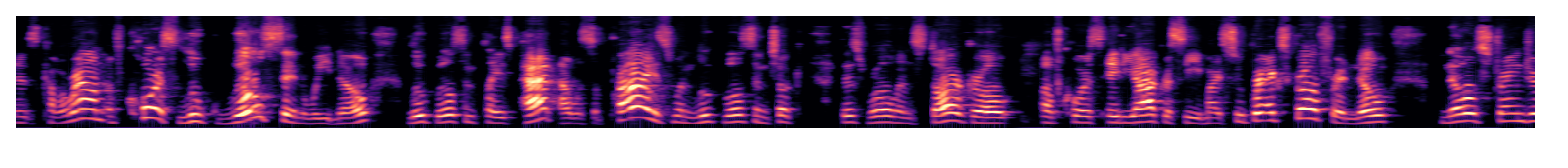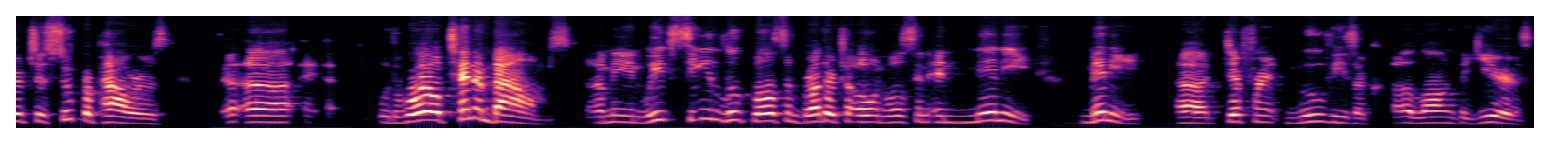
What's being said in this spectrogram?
has come around. Of course, Luke Wilson, we know. Luke Wilson plays Pat. I was surprised when Luke Wilson took this role in Stargirl. Of course, Idiocracy, my super ex girlfriend, no, no stranger to superpowers. Uh, the Royal Tenenbaums. I mean, we've seen Luke Wilson, brother to Owen Wilson, in many, many uh, different movies ac- along the years.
